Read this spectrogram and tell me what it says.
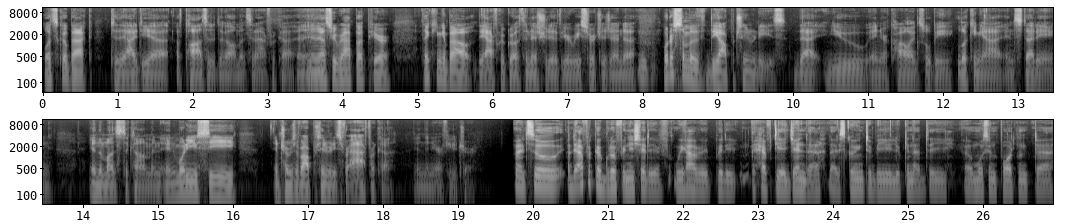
Let's go back to the idea of positive developments in Africa. And, mm-hmm. and as we wrap up here, thinking about the Africa Growth Initiative, your research agenda, mm-hmm. what are some of the opportunities that you and your colleagues will be looking at and studying in the months to come? And, and what do you see in terms of opportunities for Africa in the near future? Right. So at the Africa Growth Initiative, we have a pretty hefty agenda that is going to be looking at the uh, most important uh,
